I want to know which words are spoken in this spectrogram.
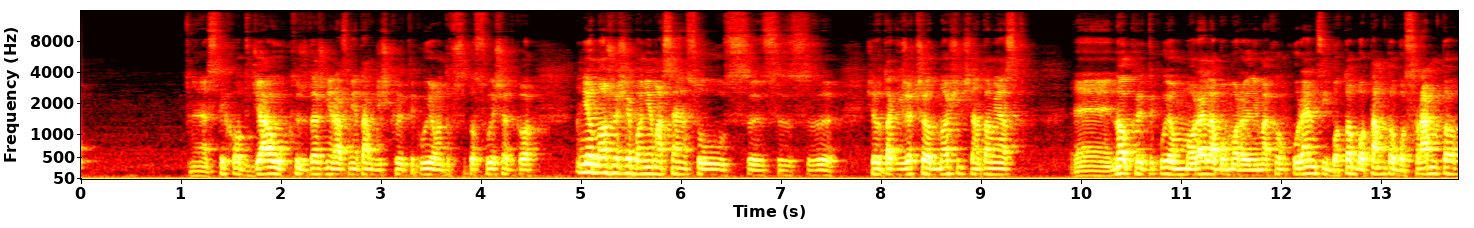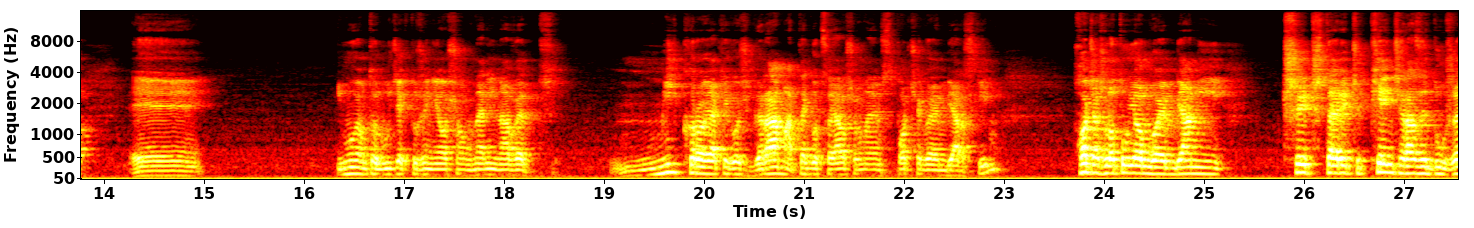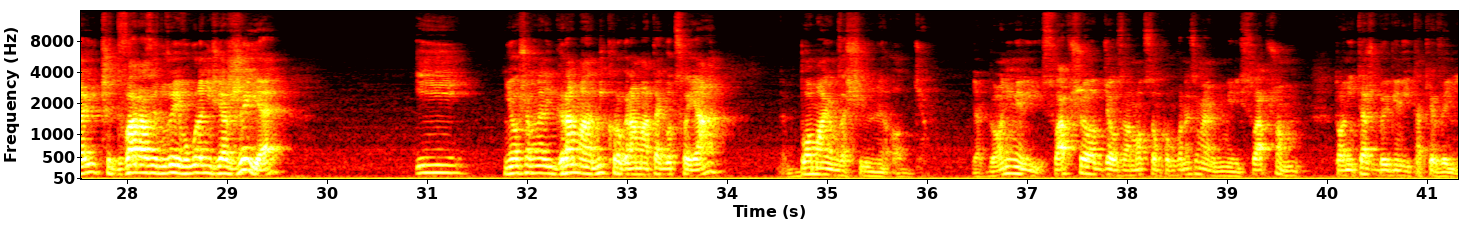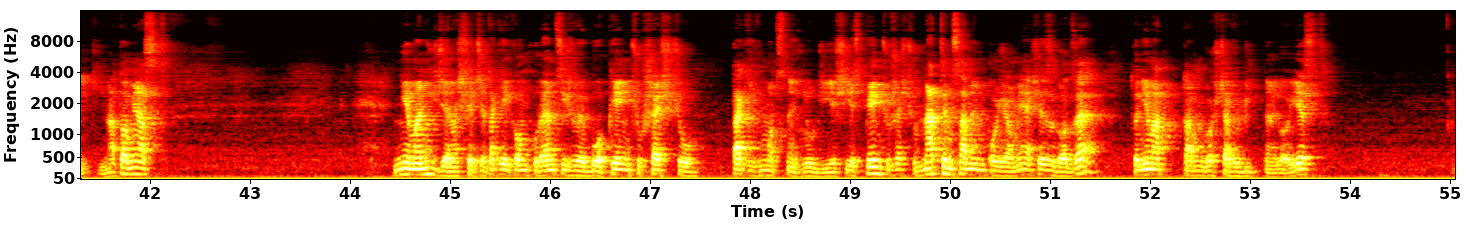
e, z tych oddziałów, którzy też nieraz mnie tam gdzieś krytykują, to wszystko słyszę, tylko no nie odnoszę się, bo nie ma sensu z, z, z, się do takich rzeczy odnosić, natomiast no, krytykują Morela, bo Morel nie ma konkurencji, bo to, bo tamto, bo sramto. e, I mówią to ludzie, którzy nie osiągnęli nawet mikro jakiegoś grama tego, co ja osiągnąłem w sporcie gołębiarskim, chociaż lotują gołębiami 3, 4 czy 5 razy dłużej, czy dwa razy dłużej w ogóle niż ja żyję i nie osiągnęli grama, mikrograma tego, co ja, bo mają za silny oddział. Jakby oni mieli słabszy oddział, za mocną konkurencją, jakby mieli słabszą, to oni też by mieli takie wyniki. Natomiast nie ma nigdzie na świecie takiej konkurencji, żeby było pięciu, sześciu takich mocnych ludzi. Jeśli jest pięciu, sześciu na tym samym poziomie, ja się zgodzę, to nie ma tam gościa wybitnego. Jest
